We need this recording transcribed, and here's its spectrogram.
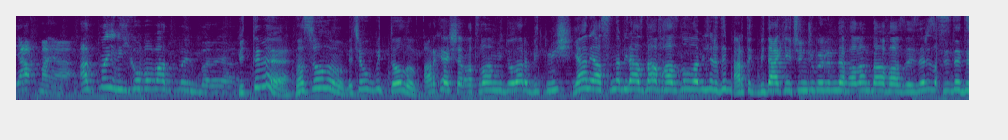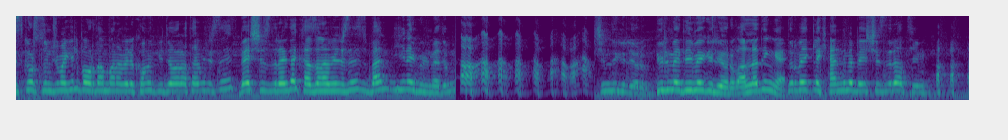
Yapma ya. Atmayın Hiko Baba atmayın bana ya. Bitti mi? Nasıl oğlum? Ne çabuk bitti oğlum. Arkadaşlar atılan videolar bitmiş. Yani aslında biraz daha fazla olabilirdi. Artık bir dahaki 3. bölümde falan daha fazla izleriz. Siz de Discord sunucuma gelip oradan bana böyle komik videolar atabilirsiniz. 500 lirayı da kazanabilirsiniz. Ben yine gülmedim. Şimdi gülüyorum. Gülmediğime gülüyorum anladın mı? Dur bekle kendime 500 lira atayım.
